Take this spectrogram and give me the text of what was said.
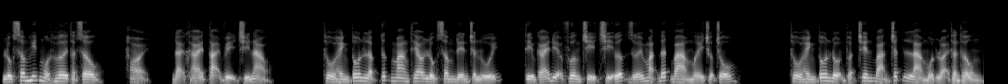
Lục sâm hít một hơi thật sâu, hỏi, đại khái tại vị trí nào? Thủ hành tôn lập tức mang theo lục sâm đến chân núi, tìm cái địa phương chỉ chỉ ước dưới mặt đất ba mươi chỗ chỗ. Thủ hành tôn độn thuật trên bản chất là một loại thần thông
